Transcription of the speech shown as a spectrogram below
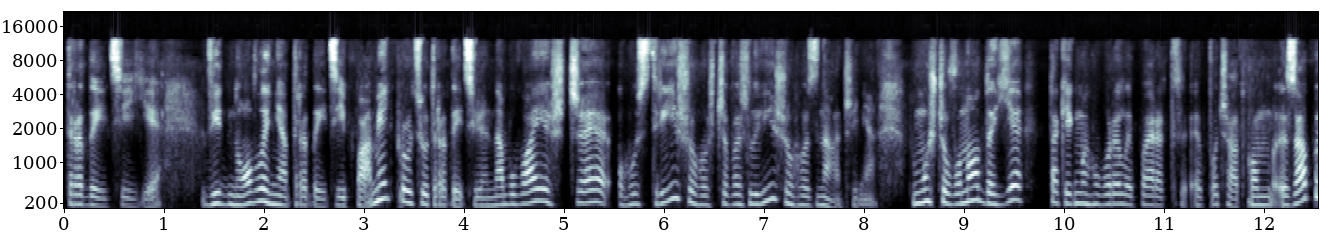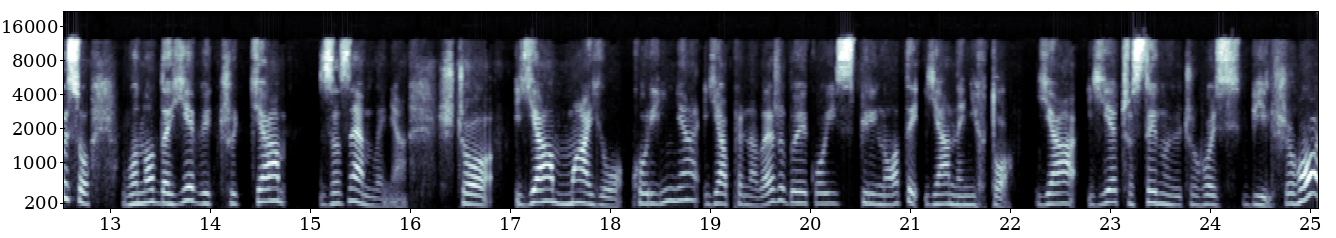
традиції, відновлення традицій, пам'ять про цю традицію набуває ще гострішого, ще важливішого значення, тому що воно дає, так як ми говорили перед е, початком запису, воно дає відчуття заземлення, що я маю коріння, я приналежу до якоїсь спільноти, я не ніхто. Я є частиною чогось більшого,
